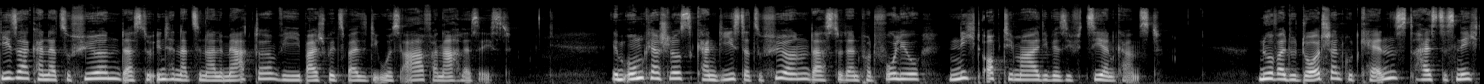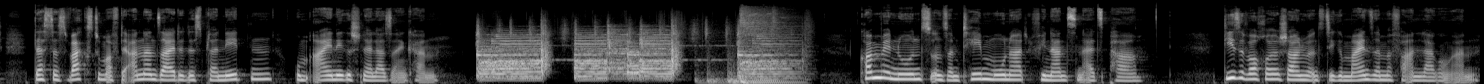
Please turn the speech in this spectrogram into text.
Dieser kann dazu führen, dass du internationale Märkte wie beispielsweise die USA vernachlässigst. Im Umkehrschluss kann dies dazu führen, dass du dein Portfolio nicht optimal diversifizieren kannst. Nur weil du Deutschland gut kennst, heißt es nicht, dass das Wachstum auf der anderen Seite des Planeten um einiges schneller sein kann. Kommen wir nun zu unserem Themenmonat Finanzen als Paar. Diese Woche schauen wir uns die gemeinsame Veranlagung an.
